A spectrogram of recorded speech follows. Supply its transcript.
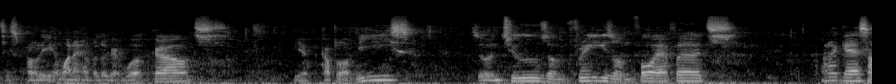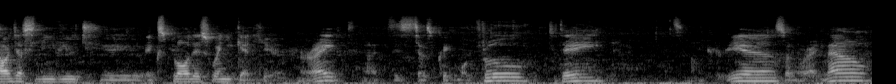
just probably I want to have a look at workouts. We have a couple of these, zone 2, zone 3, zone 4 efforts. But I guess I'll just leave you to explore this when you get here, alright? Uh, this is just a quick walkthrough today. It's my career, so right now,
